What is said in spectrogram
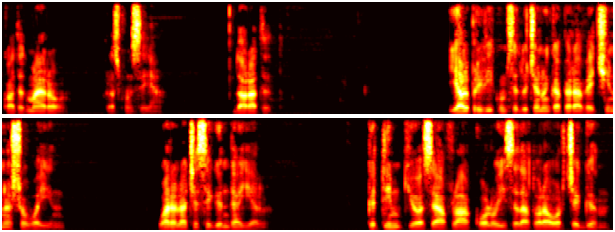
Cu atât mai rău, răspunse ea. Doar atât. Ea îl privi cum se duce în încăperea vecină șovăind. Oare la ce se gândea el? Cât timp Chio se afla acolo, îi se datora orice gând.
